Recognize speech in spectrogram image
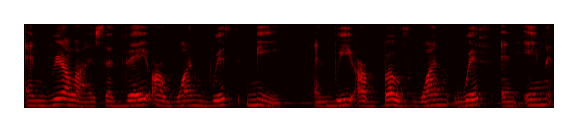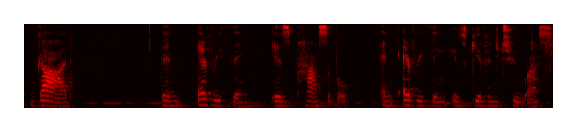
and realize that they are one with me and we are both one with and in God, then everything is possible and everything is given to us.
